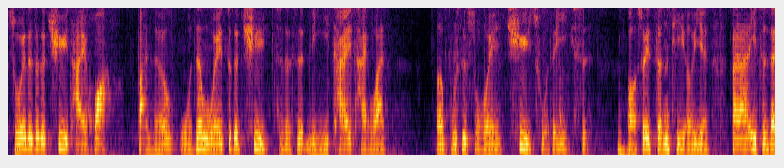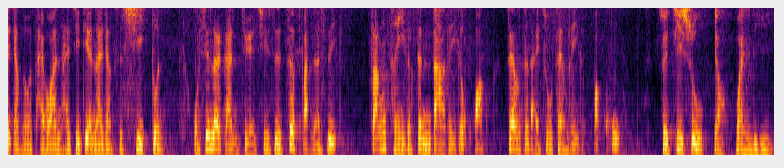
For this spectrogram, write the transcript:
所谓的这个去台化，反而我认为这个去指的是离开台湾，而不是所谓去除的意思。哦，所以整体而言，大家一直在讲说台湾台积电来讲是细盾，我现在感觉其实这反而是张成一个更大的一个网，这样子来做这样的一个保护。所以技术要外离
